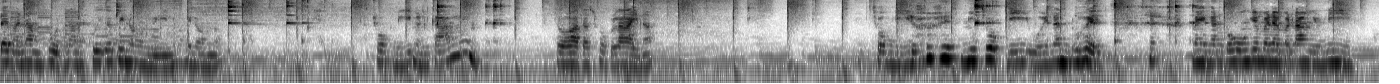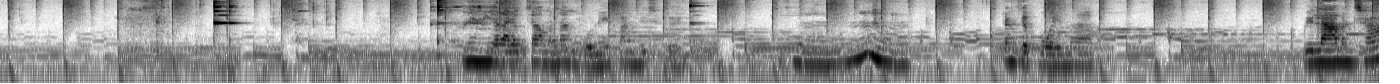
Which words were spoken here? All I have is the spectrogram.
ได้มานั่งพูดนั่งคุยกับพี่น้องอยู่นี่นะพี่น้องเนาะโชคดีเหมือนกันแต่ว่าจะโชคร้ายนะโชคดีด้วยมีโชคดีอยู่ในนั่นด้วย ไม่งั้นก็คงจะไม่ได้มานั่งอยู่นี่ ไม่มีอะไรหรอกจ้ามานั่งบ่นให้ฟังเฉยๆตั้งแต่ป่วยมา เวลามันช้า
